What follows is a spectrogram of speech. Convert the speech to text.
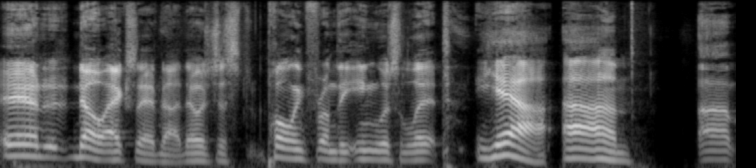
and no, actually, I'm not. That was just pulling from the English lit. yeah. Um Um,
